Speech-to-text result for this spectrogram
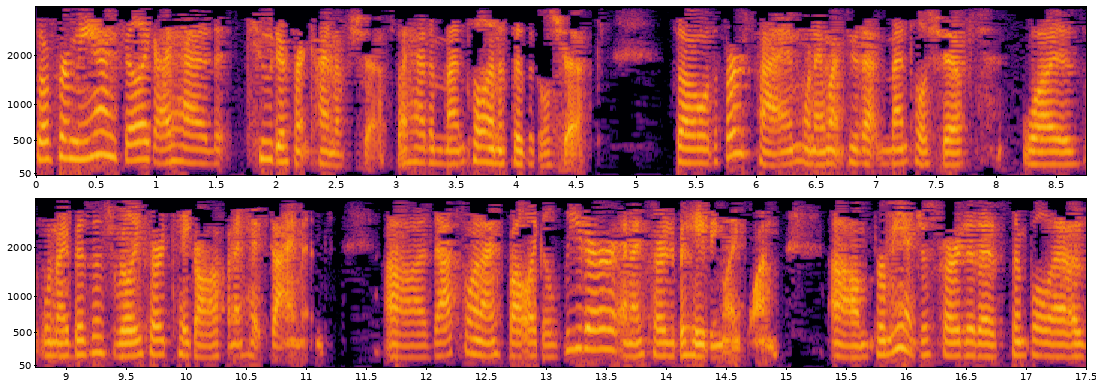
So for me, I feel like I had two different kind of shifts. I had a mental and a physical shift. So the first time when I went through that mental shift was when my business really started to take off and I hit diamond. Uh, that's when I felt like a leader and I started behaving like one. Um, for me, it just started as simple as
